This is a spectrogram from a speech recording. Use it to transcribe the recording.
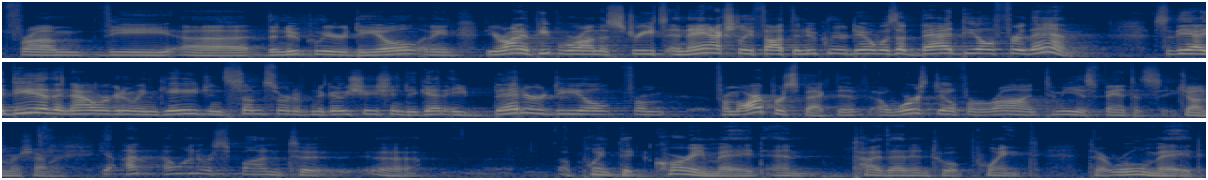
from the, uh, the nuclear deal. I mean, the Iranian people were on the streets and they actually thought the nuclear deal was a bad deal for them. So the idea that now we're going to engage in some sort of negotiation to get a better deal from, from our perspective, a worse deal for Iran, to me is fantasy. John Mearsheimer. Yeah, I, I want to respond to uh, a point that Kori made and tie that into a point that Reuel made.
